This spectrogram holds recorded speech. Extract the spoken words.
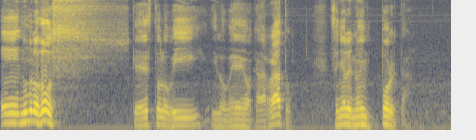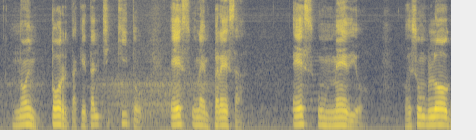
Eh, número dos, que esto lo vi y lo veo a cada rato. Señores, no importa, no importa qué tan chiquito es una empresa es un medio. Puede ser un blog,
